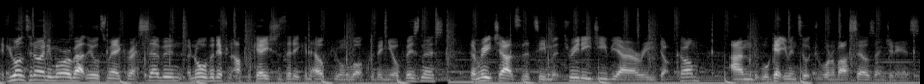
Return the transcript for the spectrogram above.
If you want to know any more about the Ultimaker S7 and all the different applications that it can help you unlock within your business, then reach out to the team at 3dgbire.com and we'll get you in touch with one of our sales engineers.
